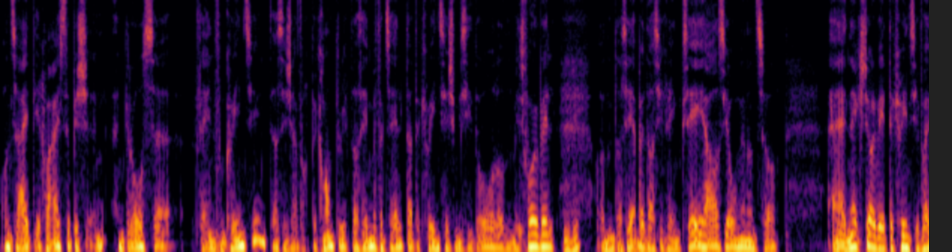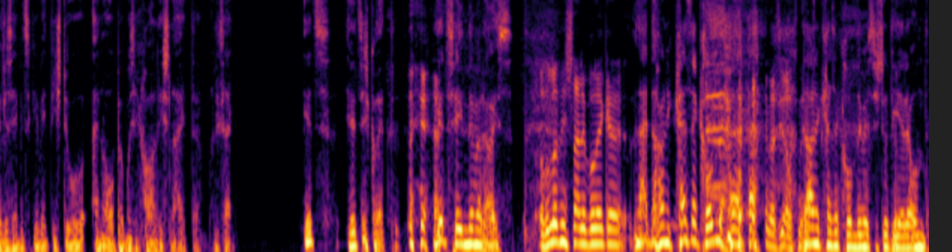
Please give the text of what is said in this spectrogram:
und sagt, ich weiß, du bist ein, ein grosser Fan von Quincy. Das ist einfach bekannt, weil ich das immer erzählt habe. Der Quincy ist mein Idol und mein Vorbild. Mhm. Und dass ich, eben, dass ich ihn gesehen habe als Jungen und so. Äh, nächstes Jahr wird der Quincy 75, willst du einen Abend musikalisch leiten. Und ich gesagt, jetzt, jetzt ist gut. Jetzt finden wir uns. Oder lass mich schnell überlegen. Nein, da habe ich keine Sekunde. Natürlich nicht. Da habe ich keine Sekunde müssen studieren. Und,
